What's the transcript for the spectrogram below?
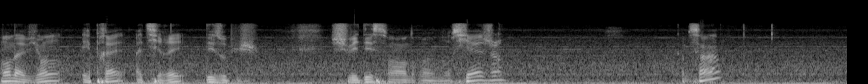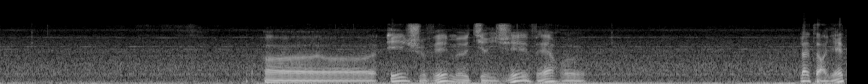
mon avion est prêt à tirer des obus. Je vais descendre mon siège. Comme ça. Euh, et je vais me diriger vers euh, la target.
